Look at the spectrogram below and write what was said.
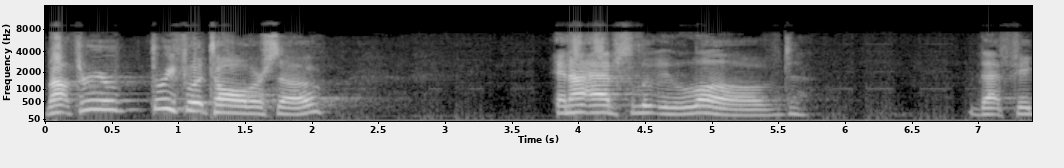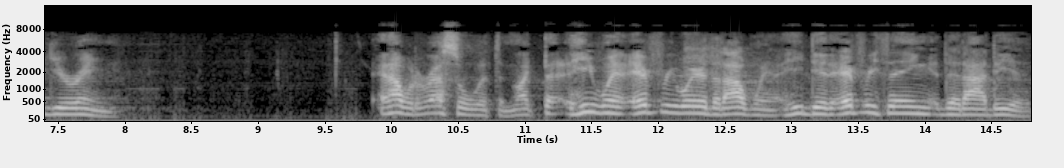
about three or three foot tall or so, and I absolutely loved that figurine and I would wrestle with him. Like that, he went everywhere that I went. He did everything that I did.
